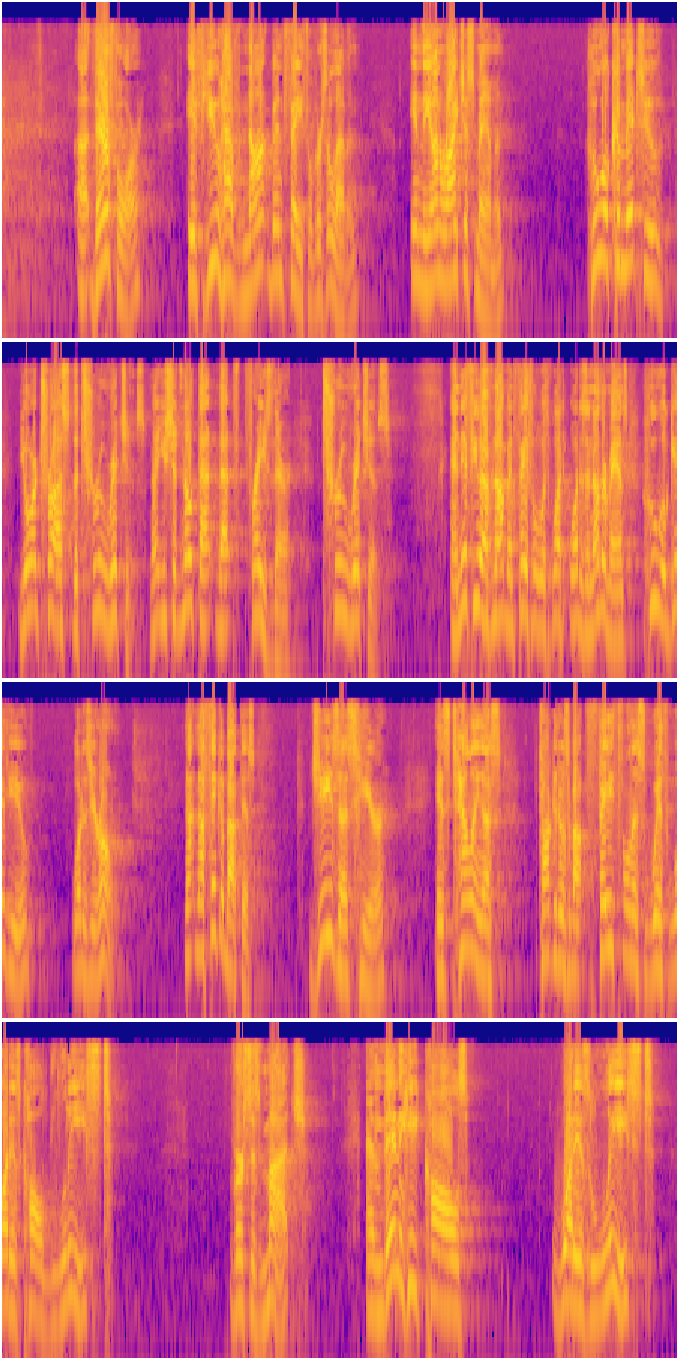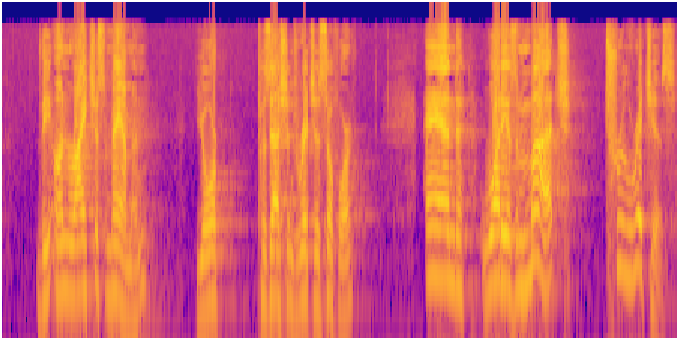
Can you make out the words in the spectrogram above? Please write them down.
uh, therefore, if you have not been faithful, verse 11, in the unrighteous mammon, who will commit to your trust the true riches? Now you should note that, that phrase there, true riches. And if you have not been faithful with what, what is another man's, who will give you what is your own? Now, now think about this. Jesus here is telling us, talking to us about faithfulness with what is called least versus much. And then he calls what is least the unrighteous mammon, your possessions, riches, so forth, and what is much, true riches.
